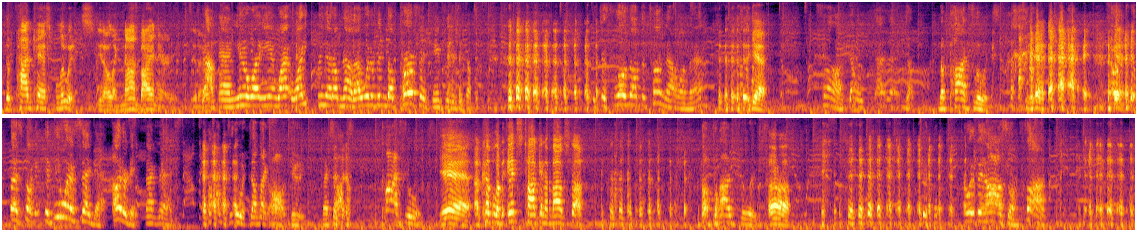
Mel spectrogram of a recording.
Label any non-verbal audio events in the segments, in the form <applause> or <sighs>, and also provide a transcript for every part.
the podcast fluids, you know, like non-binary. You know. Yeah, man. You know what, Ian? Why why do you bring that up now? That would have been the perfect name for this show. <laughs> It just flows off the tongue, that one, man. <laughs> yeah. Fuck, that was that, that, yeah. the pod fluids. yeah. <laughs> The best fucking. If you would have said that, uttered it back then, pod fluids. I'm like, oh, dude, that's awesome. Pod yeah, a couple of it's talking about stuff. <laughs> The pod fluids. Uh, <laughs> That would have been awesome. Fuck. <laughs>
